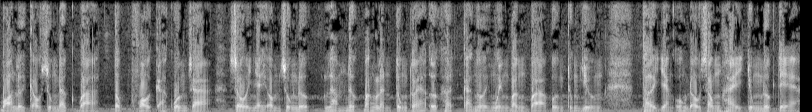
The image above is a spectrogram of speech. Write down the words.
bỏ lưới cầu xuống đất và tục vội cả quần ra, rồi nhảy ồm xuống nước, làm nước bắn lên tung tóe ướt hết cả người Nguyên Bân và Vương Trùng Dương. Thời gian uống độ xong hay chung nước chè,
